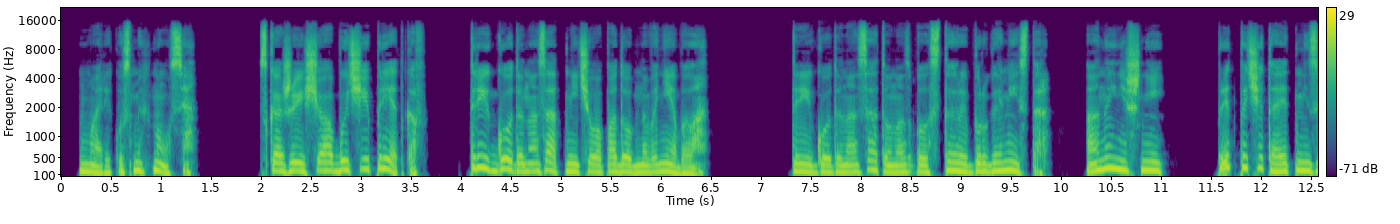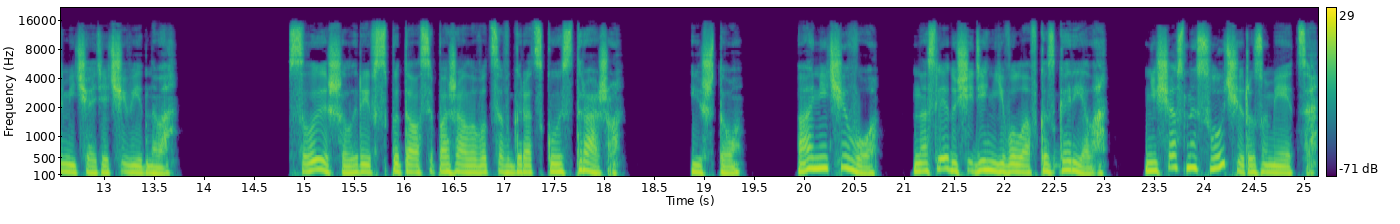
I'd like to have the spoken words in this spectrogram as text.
— Марик усмехнулся. «Скажи еще обычаи предков. Три года назад ничего подобного не было. Три года назад у нас был старый бургомистр, а нынешний предпочитает не замечать очевидного». Слышал, Ривс пытался пожаловаться в городскую стражу. И что? А ничего. На следующий день его лавка сгорела. Несчастный случай, разумеется.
